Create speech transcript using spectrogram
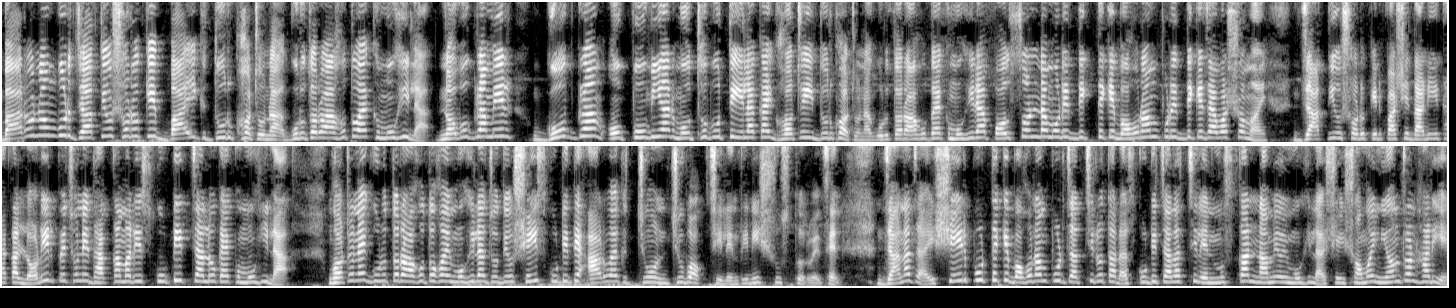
বারো নম্বর জাতীয় সড়কে বাইক দুর্ঘটনা। গুরুতর আহত এক মহিলা নবগ্রামের গোপগ্রাম ও পমিয়ার মধ্যবর্তী এলাকায় ঘটে এই দুর্ঘটনা। গুরুতর আহত এক মহিলা পলসন্ডা মোড়ের দিক থেকে বহরমপুরের দিকে যাওয়ার সময় জাতীয় সড়কের পাশে দাঁড়িয়ে থাকা লরির পেছনে ধাক্কা মারে স্কুটির চালক এক মহিলা। ঘটনায় গুরুতর আহত হয় মহিলা যদিও সেই স্কুটিতে আরও একজন যুবক ছিলেন, তিনি সুস্থ রয়েছেন। জানা যায়, শেরপুর থেকে বহরমপুর যাচ্ছিল তারা, স্কুটি চালাচ্ছিলেন মুস্কান নামে ওই মহিলা, সেই সময় নিয়ন্ত্রণ হারিয়ে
